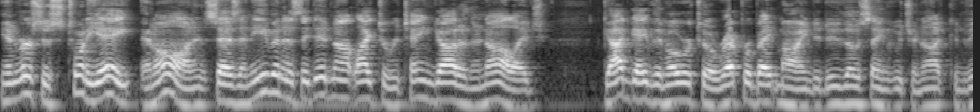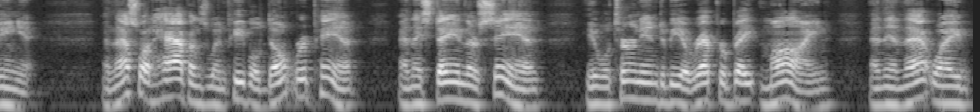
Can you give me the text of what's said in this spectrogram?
In verses 28 and on, it says, And even as they did not like to retain God in their knowledge, God gave them over to a reprobate mind to do those things which are not convenient. And that's what happens when people don't repent and they stay in their sin. It will turn into be a reprobate mind. And then that way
